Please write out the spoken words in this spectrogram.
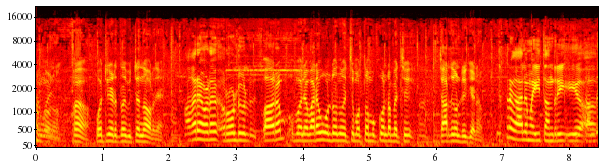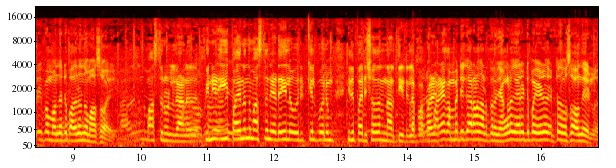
വേണം ആ പോറ്റി എടുത്ത് വിറ്റെന്നാ പറഞ്ഞേ. പകരം അവിടെ റോഡുകൾ പകരം പിന്നെ വരവ് കൊണ്ടുവന്ന് വെച്ച് മൊത്തം മുക്കൊണ്ടം വെച്ച് ചാർജ് കൊണ്ടിരിക്കുകയാണ്. എത്ര കാലമായി ഈ തന്ത്രി ഈ തന്ത്രി ഇപ്പം വന്നിട്ട് പതിനൊന്ന് മാസമായി. പതിനൊന്ന് മാസത്തിനുള്ളിലാണ്. പിന്നെ ഈ പതിനൊന്ന് മാസത്തിന്റെ ഇടയിൽ ഒരിക്കൽ പോലും ഇത് പരിശോധന നടത്തിയിട്ടില്ല. പഴയ- പഴയ കമ്മിറ്റിക്കാരാണ് നടത്തുന്നത്. ഞങ്ങൾ കയറിയിട്ട് ഇപ്പോൾ ഏഴ് എട്ട് ദിവസം ആവുന്നേ ഉള്ളൂ.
